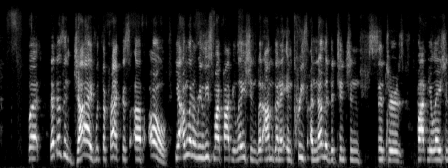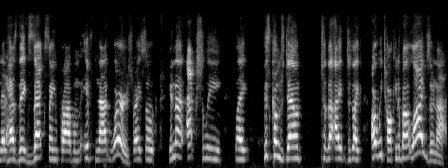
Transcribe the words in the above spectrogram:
But that doesn't jive with the practice of, oh, yeah, I'm going to release my population, but I'm going to increase another detention center's population that has the exact same problem, if not worse, right? So you're not actually like, this comes down to the, to like, are we talking about lives or not?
